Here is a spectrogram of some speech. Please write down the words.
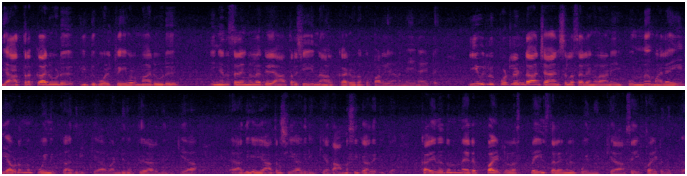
യാത്രക്കാരോട് ഇതുപോലെ ഡ്രൈവർമാരോട് ഇങ്ങനത്തെ സ്ഥലങ്ങളിലൊക്കെ യാത്ര ചെയ്യുന്ന ആൾക്കാരോടൊക്കെ പറയുകയാണ് മെയിനായിട്ട്. ഈ ഉരുൾപൊട്ടൽ ഉണ്ടാകാൻ ചാൻസ് ഉള്ള സ്ഥലങ്ങളാണ് ഈ കുന്ന് മല ഏരിയ. അവിടെ ഒന്നും പോയി നിൽക്കാതിരിക്കുക. വണ്ടി നിർത്തിയിടാതിരിക്കുക. അധികം യാത്ര ചെയ്യാതിരിക്കുക. താമസിക്കാതിരിക്കുക. കഴിയുന്നതും നിരപ്പായിട്ടുള്ള പ്ലെയിൻ സ്ഥലങ്ങളിൽ പോയി നിൽക്കുക. സേഫായിട്ട് നിൽക്കുക.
